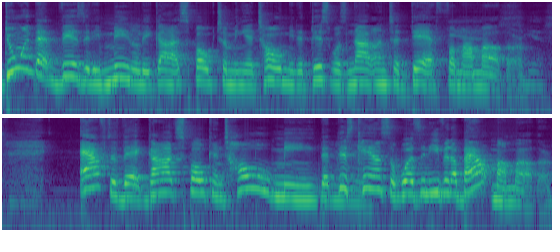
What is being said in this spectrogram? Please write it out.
During that visit, immediately God spoke to me and told me that this was not unto death for my mother. Yes. After that, God spoke and told me that this mm-hmm. cancer wasn't even about my mother.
